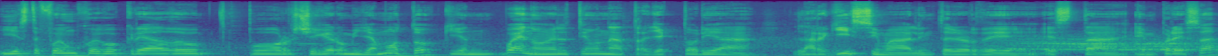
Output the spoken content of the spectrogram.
Y este fue un juego creado por Shigeru Miyamoto, quien, bueno, él tiene una trayectoria larguísima al interior de esta empresa.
